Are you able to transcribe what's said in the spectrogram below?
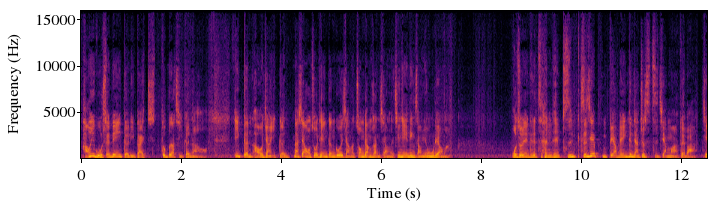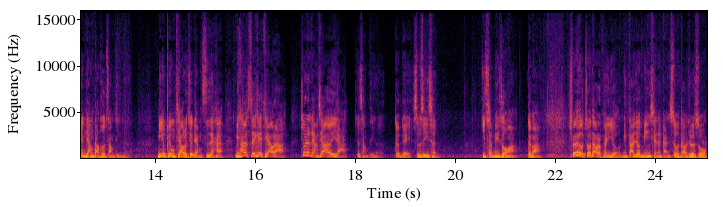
航运股随便一个礼拜都不知道几根啊哦，一根好，我讲一根。那像我昨天跟各位讲了，中钢转强了，今天一定涨原物料嘛。我昨天跟很很直直接表明跟你讲，就是纸浆嘛，对吧？今天两档都是涨停的，你也不用挑了，就两只哈，你还有谁可以挑啦？就那两家而已啊，就涨停了，对不对？是不是一成？一成没错嘛，对吧？所有做到的朋友，你大家就明显的感受到，就是说，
